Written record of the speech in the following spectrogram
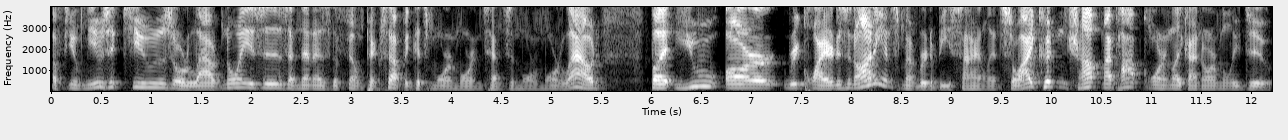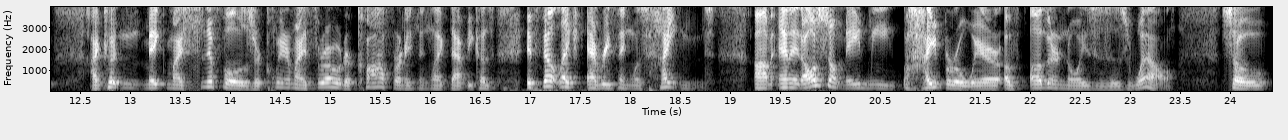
a few music cues or loud noises, and then as the film picks up, it gets more and more intense and more and more loud. But you are required as an audience member to be silent. So I couldn't chomp my popcorn like I normally do. I couldn't make my sniffles or clear my throat or cough or anything like that because it felt like everything was heightened. Um, and it also made me hyper aware of other noises as well. So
